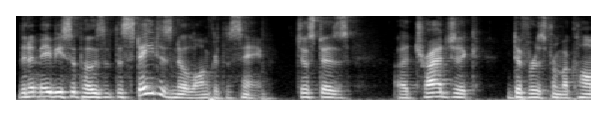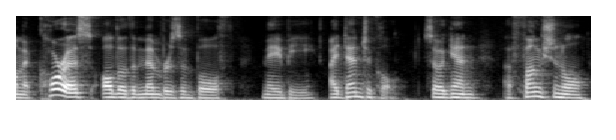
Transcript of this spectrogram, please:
then it may be supposed that the state is no longer the same, just as a tragic differs from a comic chorus, although the members of both may be identical. So again, a functional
